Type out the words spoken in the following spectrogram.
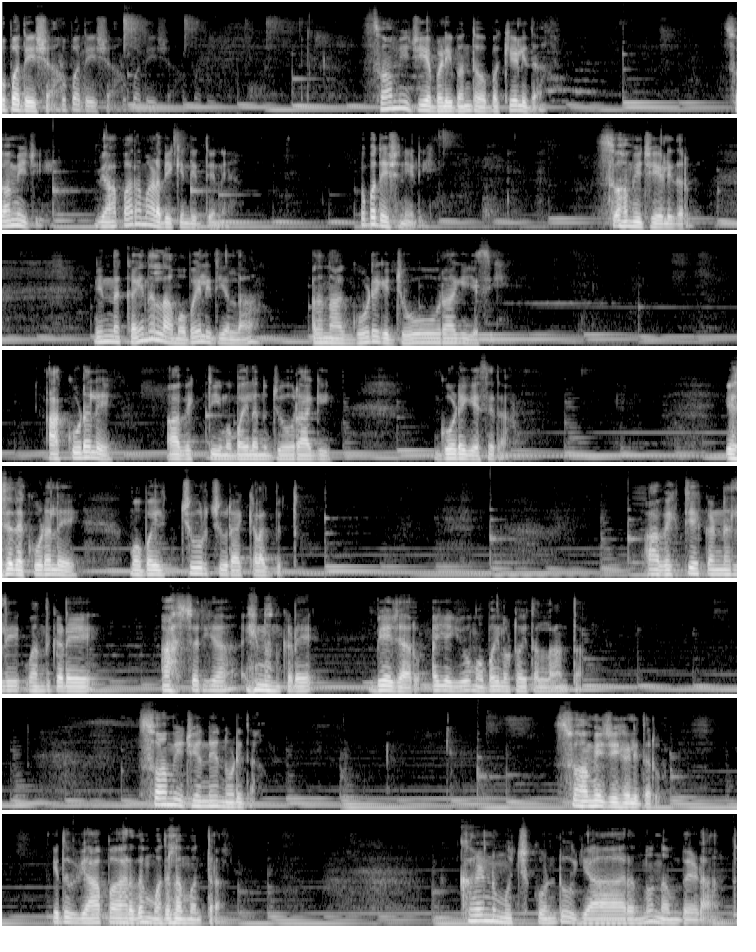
ಉಪದೇಶ. ಉಪದೇಶ ಉಪದೇಶ ಸ್ವಾಮೀಜಿಯ ಬಳಿ ಬಂದ ಒಬ್ಬ ಕೇಳಿದ, ಸ್ವಾಮೀಜಿ, ವ್ಯಾಪಾರ ಮಾಡಬೇಕೆಂದಿದ್ದೇನೆ. ಉಪದೇಶ ನೀಡಿ. ಸ್ವಾಮೀಜಿ ಹೇಳಿದರು, ನಿನ್ನ ಕೈನಲ್ಲ ಮೊಬೈಲ್ ಇದೆಯಲ್ಲ, ಅದನ್ನು ಆ ಗೋಡೆಗೆ ಜೋರಾಗಿ ಎಸಿ. ಆ ಕೂಡಲೇ ಆ ವ್ಯಕ್ತಿ ಮೊಬೈಲನ್ನು ಜೋರಾಗಿ ಗೋಡೆಗೆ ಎಸೆದ. ಎಸೆದ ಕೂಡಲೇ ಮೊಬೈಲ್ ಚೂರು ಚೂರಾಗಿ ಕೆಳಗೆ ಬಿತ್ತು ಆ ವ್ಯಕ್ತಿಯ ಕಣ್ಣಲ್ಲಿ ಒಂದು ಕಡೆ ಆಶ್ಚರ್ಯ, ಇನ್ನೊಂದು ಕಡೆ ಬೇಜಾರು. ಅಯ್ಯಯ್ಯೋ, ಮೊಬೈಲ್ ಹೊಟ್ಟೋಯ್ತಲ್ಲ ಅಂತ. ಸ್ವಾಮೀಜಿಯನ್ನೇ ನೋಡಿದ. ಸ್ವಾಮೀಜಿ ಹೇಳಿದರು, ಇದು ವ್ಯಾಪಾರದ ಮೊದಲ ಮಂತ್ರ. ಕಣ್ಣು ಮುಚ್ಚಿಕೊಂಡು ಯಾರನ್ನು ನಂಬೇಡ ಅಂತ.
